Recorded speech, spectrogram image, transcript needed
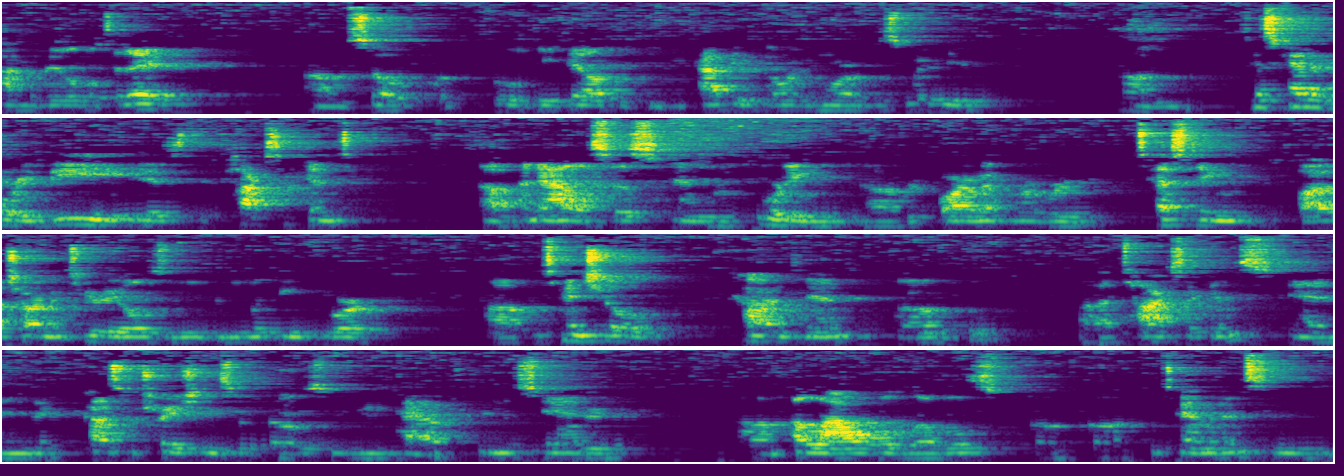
time available today. Um, so for full detail, we'd be happy to go into more of this with you. Um, test category B is the toxicant uh, analysis and reporting uh, requirement where we're testing biochar materials and looking for uh, potential content of uh, toxicants and the concentrations of those we have in the standard um, allowable levels of uh, contaminants in,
